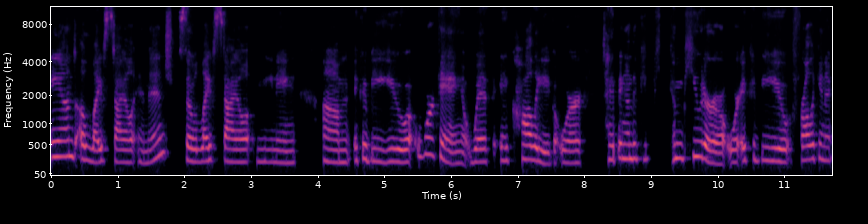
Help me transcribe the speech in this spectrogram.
and a lifestyle image. So, lifestyle meaning um, it could be you working with a colleague or typing on the c- computer, or it could be you frolicking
